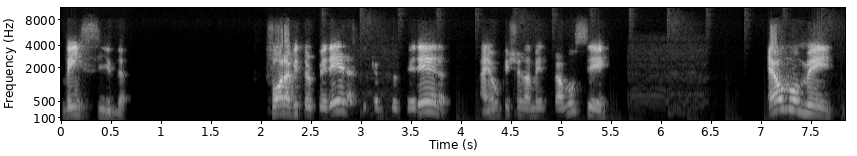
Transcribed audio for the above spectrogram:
vencida. Fora Vitor Pereira, fica Vitor Pereira, aí é um questionamento para você. É o momento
